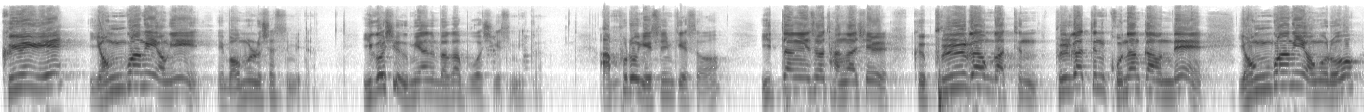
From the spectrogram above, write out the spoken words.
그 위에 영광의 영이 머물르셨습니다. 이것이 의미하는 바가 무엇이겠습니까? 앞으로 예수님께서 이 땅에서 당하실 그 불가운 같은 불 같은 고난 가운데 영광의 영으로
